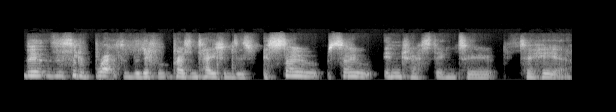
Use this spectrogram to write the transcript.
the, the sort of breadth of the different presentations is, is so so interesting to to hear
